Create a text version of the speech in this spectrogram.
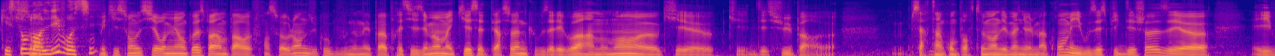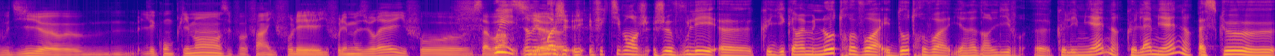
qui sont, sont, dans le livre aussi. Mais qui sont aussi remis en cause, par exemple par François Hollande, du coup, que vous nommez pas précisément, mais qui est cette personne que vous allez voir à un moment euh, qui, est, euh, qui est déçue par certains comportements d'Emmanuel Macron, mais il vous explique des choses et et il vous dit euh, les compliments, enfin il faut les, il faut les mesurer, il faut savoir. Oui, si, non mais euh... moi je, effectivement je, je voulais euh, qu'il y ait quand même une autre voix et d'autres voix. Il y en a dans le livre euh, que les miennes, que la mienne, parce que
